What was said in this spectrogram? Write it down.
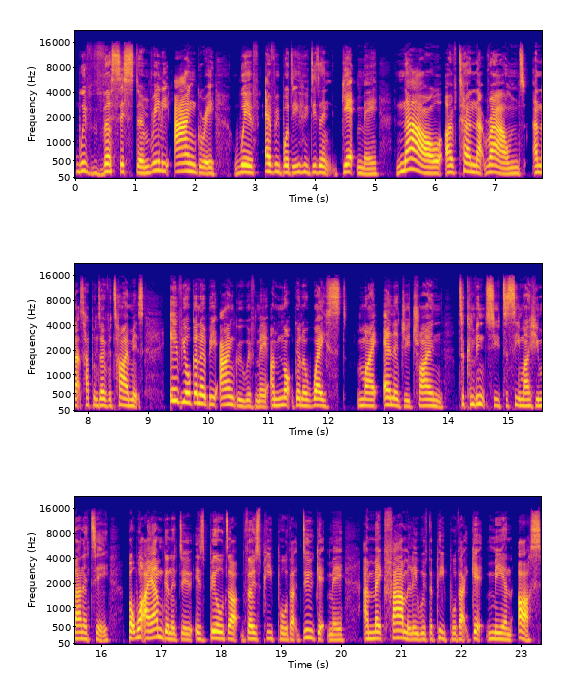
with the system, really angry with everybody who didn't get me. Now I've turned that round and that's happened over time. It's if you're gonna be angry with me, I'm not gonna waste my energy trying to convince you to see my humanity. But what I am going to do is build up those people that do get me and make family with the people that get me and us.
